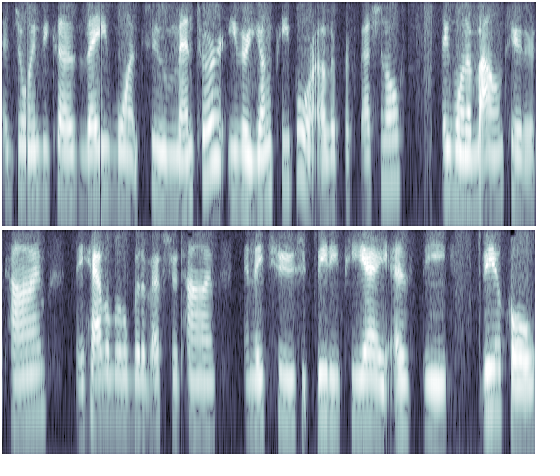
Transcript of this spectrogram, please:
that join because they want to mentor either young people or other professionals. They want to volunteer their time. They have a little bit of extra time, and they choose BDPA as the vehicle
